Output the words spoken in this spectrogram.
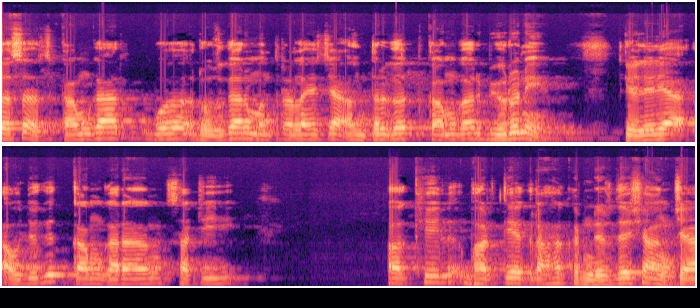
तसंच कामगार व रोजगार मंत्रालयाच्या अंतर्गत कामगार ब्युरोने केलेल्या औद्योगिक कामगारांसाठी अखिल भारतीय ग्राहक निर्देशांकच्या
